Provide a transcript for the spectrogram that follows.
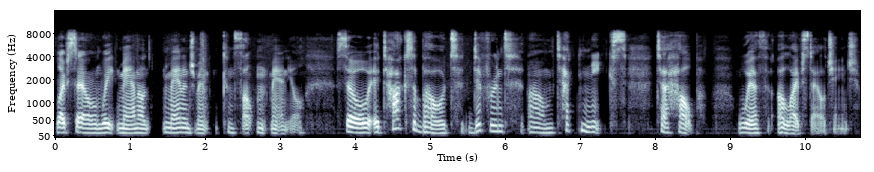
Lifestyle and Weight Man- Management Consultant Manual. So it talks about different um, techniques to help with a lifestyle change,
